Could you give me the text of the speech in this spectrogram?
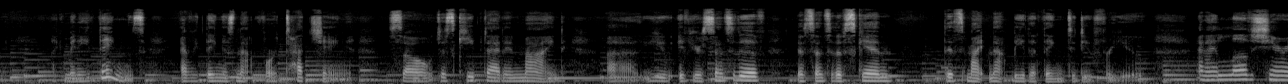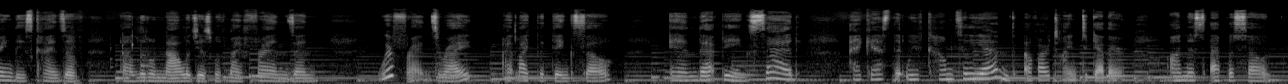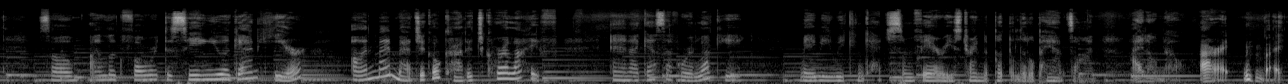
Like many things, everything is not for touching. So just keep that in mind. Uh, you, if you're sensitive, you have sensitive skin, this might not be the thing to do for you. And I love sharing these kinds of uh, little knowledges with my friends, and we're friends, right? I'd like to think so. And that being said, I guess that we've come to the end of our time together on this episode. So I look forward to seeing you again here on my magical cottage core life. And I guess if we're lucky, Maybe we can catch some fairies trying to put the little pants on. I don't know. All right. Bye.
